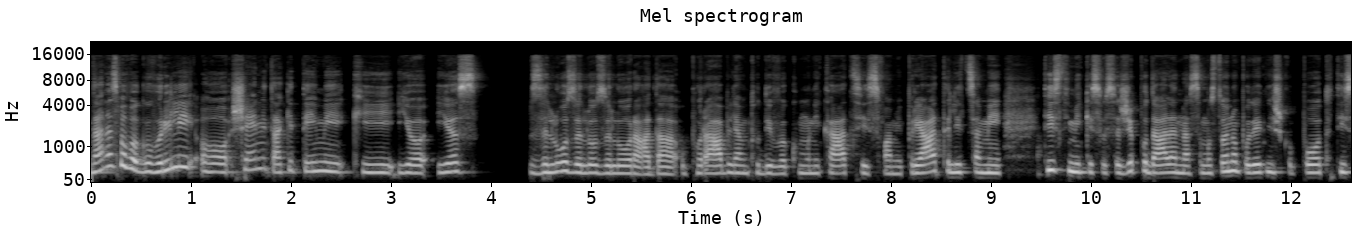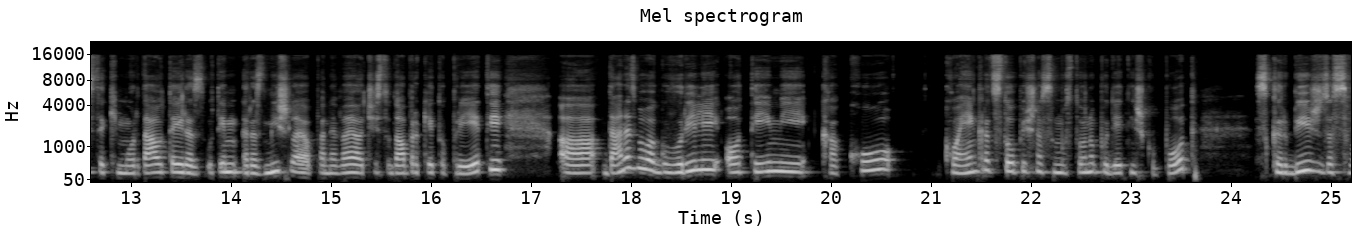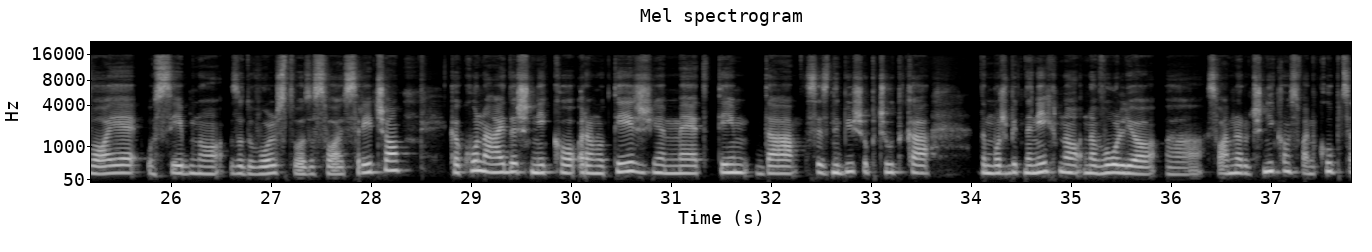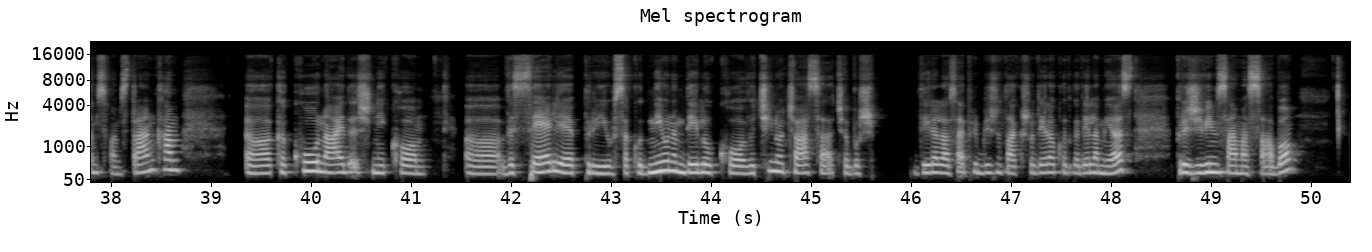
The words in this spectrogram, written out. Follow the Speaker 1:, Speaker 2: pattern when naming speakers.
Speaker 1: Danes bomo govorili o še eni taki temi, ki jo jaz zelo, zelo, zelo rada uporabljam tudi v komunikaciji s svojimi prijateljicami, tistimi, ki so se že podali na samostojno podjetniško pot, tiste, ki morda v, raz, v tem razmišljajo, pa ne vejo čisto dobro, kje to prijeti. Danes bomo govorili o temi, kako, ko enkrat stopiš na samostojno podjetniško pot, skrbiš za svoje osebno zadovoljstvo, za svojo srečo. Kako najdeš neko ravnotežje med tem, da se znebiš občutka, da moraš biti nenehno na voljo uh, svojim naročnikom, svojim kupcem, svojim strankam, uh, kako najdeš neko uh, veselje pri vsakodnevnem delu, ko večino časa, če boš delala vsaj približno takšno delo, kot ga delam jaz, preživim sama s sabo.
